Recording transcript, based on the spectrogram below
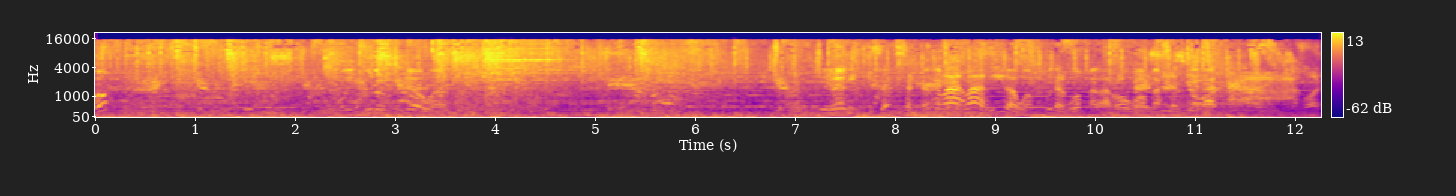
Muy duro el culiao, weón. Yo saltando más, más arriba, weón. Puta, el weón me agarró, weón, me hace cagar. Weón.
